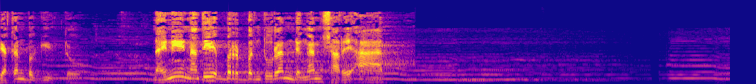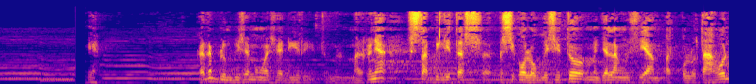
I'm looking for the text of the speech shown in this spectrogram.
ya kan begitu. Nah ini nanti berbenturan dengan syariat. Karena belum bisa menguasai diri teman. Makanya stabilitas psikologis itu menjelang usia 40 tahun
